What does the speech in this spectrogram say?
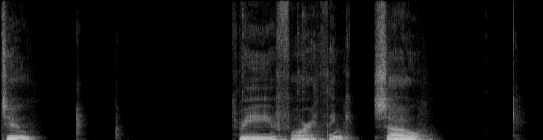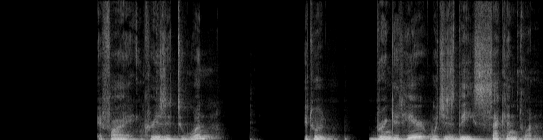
two, three, four, I think. So if I increase it to one, it will bring it here, which is the second one.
